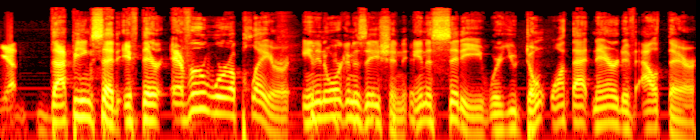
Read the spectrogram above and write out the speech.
Yep. That being said, if there ever were a player in an organization in a city where you don't want that narrative out there,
